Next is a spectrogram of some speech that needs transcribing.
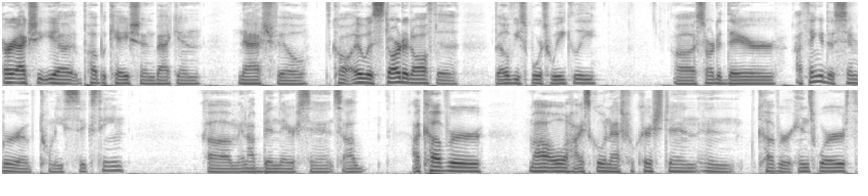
or actually, yeah, a publication back in Nashville. It's called. It was started off the Bellevue Sports Weekly. Uh, started there, I think in December of 2016, um, and I've been there since. I I cover my old high school, Nashville Christian, and cover Ensworth,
